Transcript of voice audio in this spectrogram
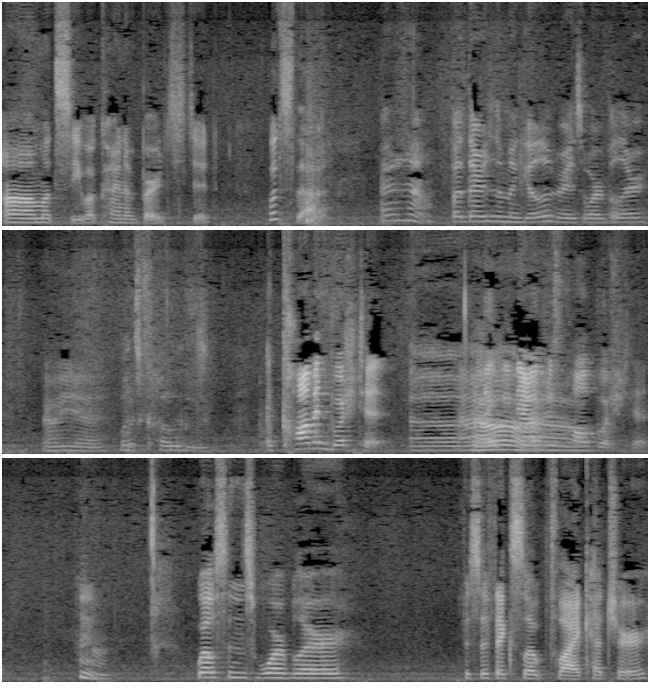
Um, let's see, what kind of birds did. What's that? I don't know, but there's a McGillivray's warbler. Oh yeah. What's Kobe? A common bush tit. Uh, That we now just Oh. call bush tit. Hmm. Wilson's warbler, Pacific slope flycatcher.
